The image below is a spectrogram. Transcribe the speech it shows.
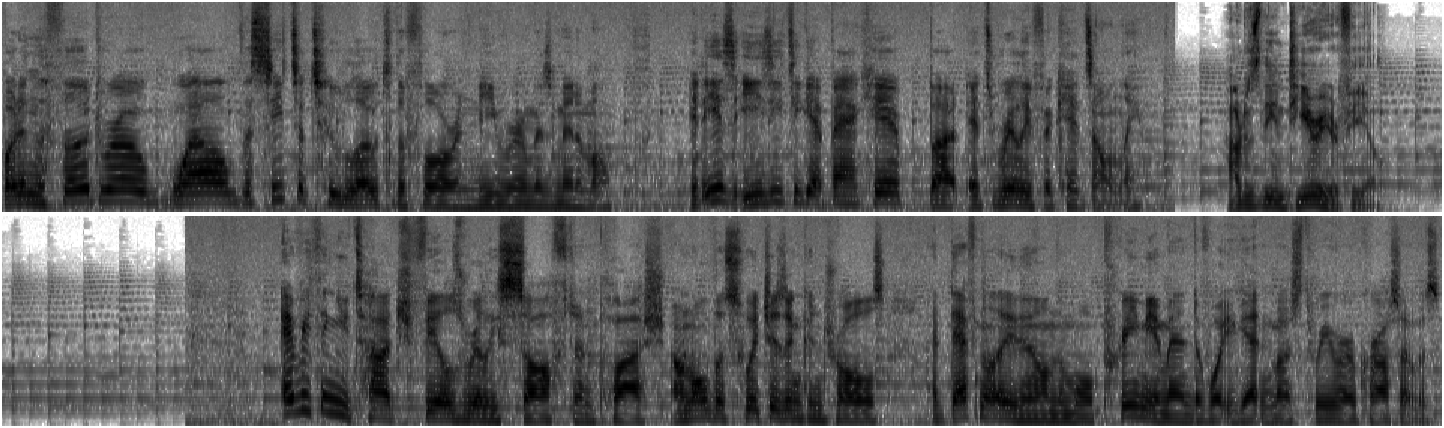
But in the third row, well, the seats are too low to the floor and knee room is minimal. It is easy to get back here, but it's really for kids only. How does the interior feel? Everything you touch feels really soft and plush, and all the switches and controls are definitely on the more premium end of what you get in most three-row crossovers.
